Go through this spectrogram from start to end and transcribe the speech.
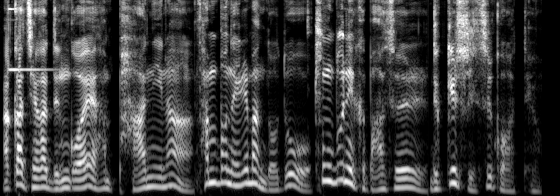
아까 제가 넣은 거에 한 반이나 3분의 1만 넣어도 충분히 그 맛을 느낄 수 있을 것 같아요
